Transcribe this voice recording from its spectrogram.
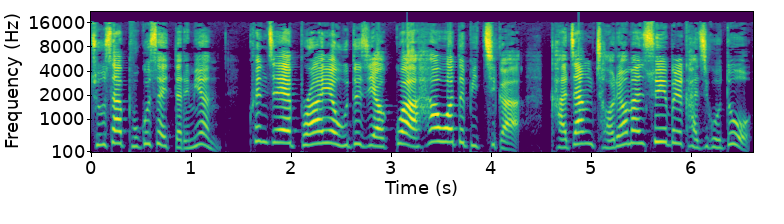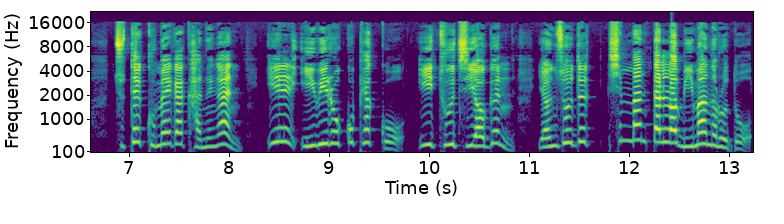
조사 보고서에 따르면 퀸즈의 브라이어 우드 지역과 하워드 비치가 가장 저렴한 수입을 가지고도 주택 구매가 가능한 1, 2위로 꼽혔고 이 두 지역은 연소득 10만 달러 미만으로도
